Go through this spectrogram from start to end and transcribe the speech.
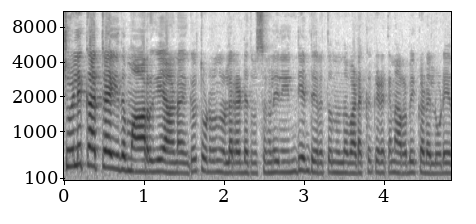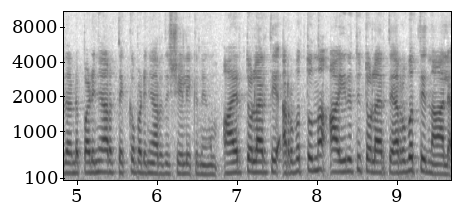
ചുഴലിക്കാറ്റായി ഇത് മാറുകയാണെങ്കിൽ തുടർന്നുള്ള രണ്ട് ദിവസങ്ങളിൽ ഇന്ത്യൻ തീരത്ത് നിന്ന് വടക്ക് കിഴക്കൻ അറബിക്കടലിലൂടെ ഏതാണ്ട് പടിഞ്ഞാറ് തെക്ക് പടിഞ്ഞാറ് ദിശയിലേക്ക് നീങ്ങും. ആയിരത്തി തൊള്ളായിരത്തി അറുപത്തൊന്ന് ആയിരത്തി തൊള്ളായിരത്തി അറുപത്തിനാല്.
